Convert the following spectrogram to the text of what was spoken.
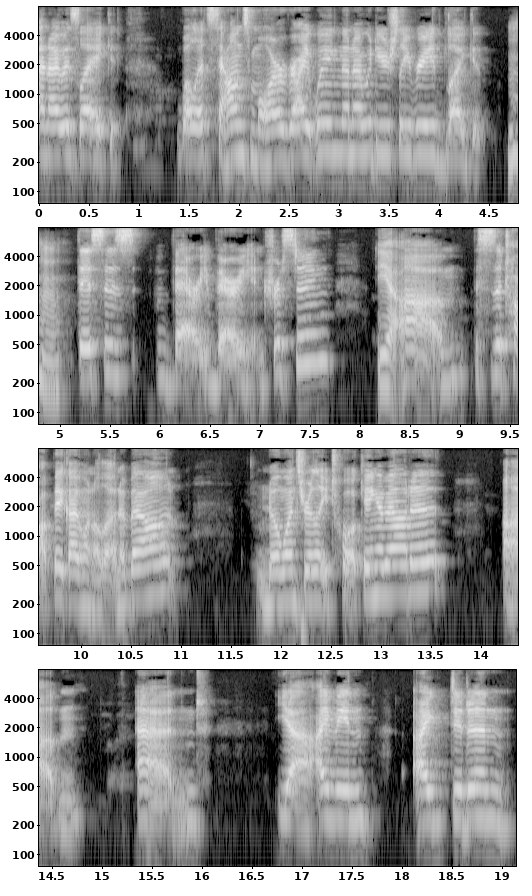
and I was like, well, it sounds more right wing than I would usually read. Like, hmm this is very, very interesting. Yeah. Um, this is a topic I want to learn about. No one's really talking about it. Um, and yeah, I mean, I didn't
